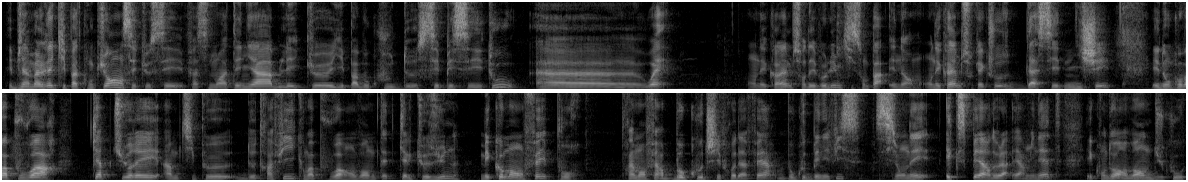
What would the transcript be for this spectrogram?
et eh bien malgré qu'il n'y ait pas de concurrence et que c'est facilement atteignable et qu'il n'y ait pas beaucoup de CPC et tout, euh, ouais, on est quand même sur des volumes qui ne sont pas énormes. On est quand même sur quelque chose d'assez niché. Et donc on va pouvoir capturer un petit peu de trafic, on va pouvoir en vendre peut-être quelques-unes, mais comment on fait pour vraiment faire beaucoup de chiffres d'affaires, beaucoup de bénéfices si on est expert de la Herminet et qu'on doit en vendre du coup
